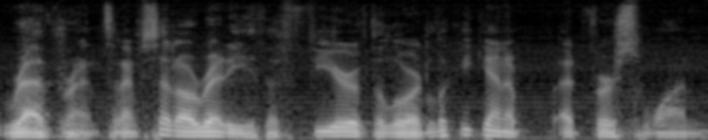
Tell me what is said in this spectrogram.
Reverence. And I've said already, the fear of the Lord. Look again at, at verse 1.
